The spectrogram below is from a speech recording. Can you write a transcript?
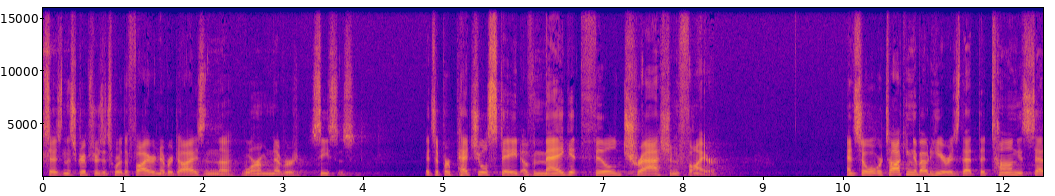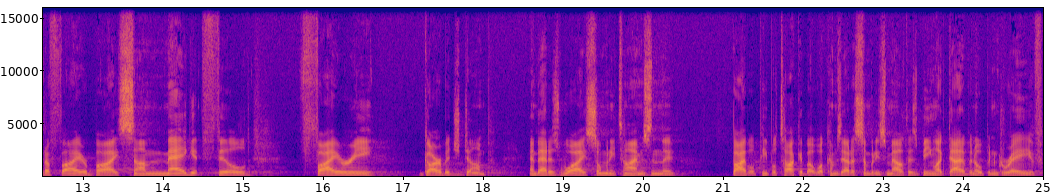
says in the scriptures it's where the fire never dies and the worm never ceases. It's a perpetual state of maggot filled trash and fire. And so, what we're talking about here is that the tongue is set afire by some maggot filled, fiery garbage dump. And that is why so many times in the Bible, people talk about what comes out of somebody's mouth as being like that of an open grave.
